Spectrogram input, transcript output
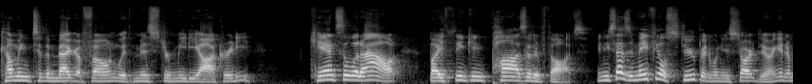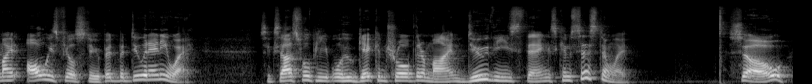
coming to the megaphone with Mr. Mediocrity, cancel it out by thinking positive thoughts. And he says it may feel stupid when you start doing it. It might always feel stupid, but do it anyway. Successful people who get control of their mind do these things consistently. So,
